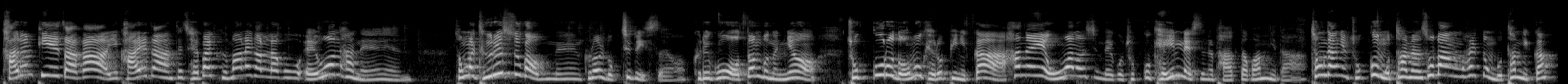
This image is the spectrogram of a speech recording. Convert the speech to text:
다른 피해자가 이 가해자한테 제발 그만해달라고 애원하는 정말 들을 수가 없는 그런 녹취도 있어요. 그리고 어떤 분은요, 족구로 너무 괴롭히니까 한 회에 5만 원씩 내고 족구 개인 레슨을 받았다고 합니다. 청장님 족구 못하면 소방 활동 못합니까?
